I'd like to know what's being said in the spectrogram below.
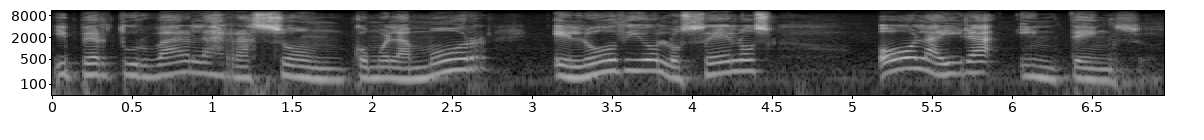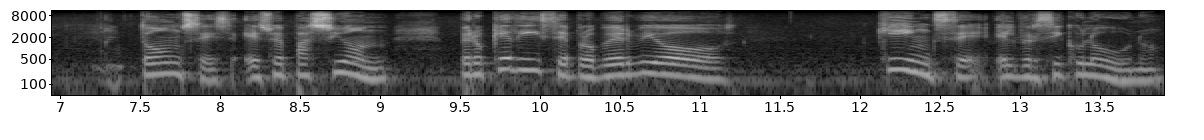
y perturbar la razón, como el amor, el odio, los celos o la ira intenso. Entonces, eso es pasión. Pero ¿qué dice Proverbios 15, el versículo 1?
